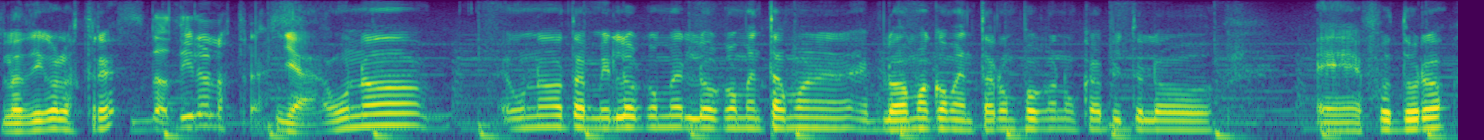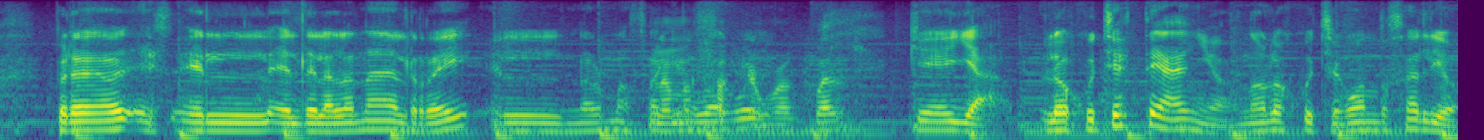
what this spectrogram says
¿Los digo los tres? Do- Dilo los tres. Ya, uno, uno también lo, lo comentamos, en- lo vamos a comentar un poco en un capítulo eh, futuro, pero es el, el de la lana del rey, el Norman fucking Norman Rockwell, fucking Rockwell. que ya, lo escuché este año, no lo escuché cuando salió,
